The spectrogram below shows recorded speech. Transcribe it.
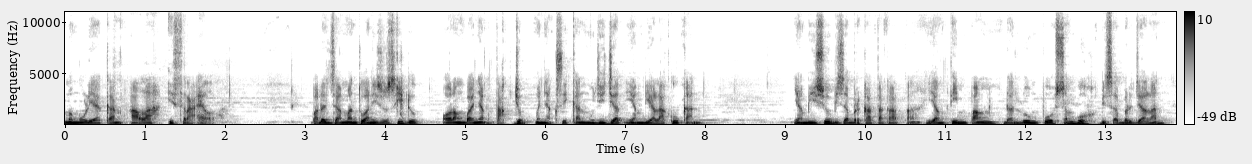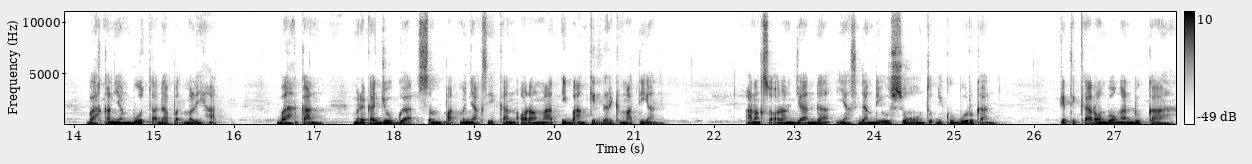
memuliakan Allah Israel. Pada zaman Tuhan Yesus hidup, orang banyak takjub menyaksikan mujizat yang dia lakukan yang bisu bisa berkata-kata, yang timpang dan lumpuh sembuh bisa berjalan, bahkan yang buta dapat melihat. Bahkan mereka juga sempat menyaksikan orang mati bangkit dari kematian. Anak seorang janda yang sedang diusung untuk dikuburkan, ketika rombongan duka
